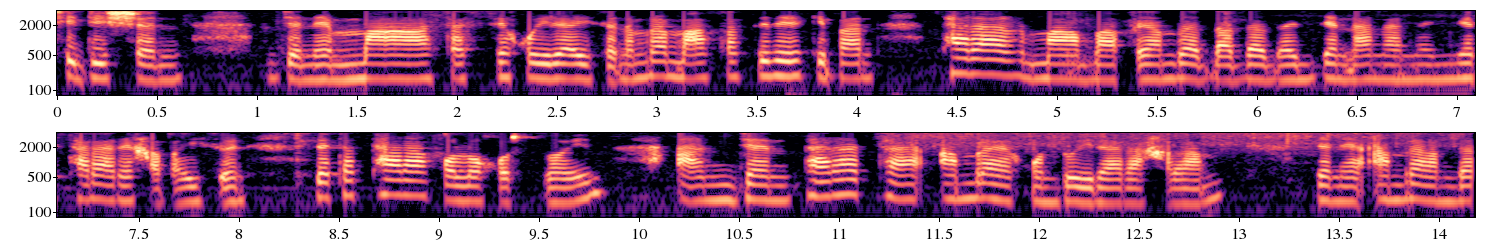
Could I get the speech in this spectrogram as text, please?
ট্রেডিশন যেনে মা শাশি কইরা আইসন আমরা মা শাশিরে কিবান থারার মা বাপে, আমরা দাদা দাদি, নানা নানি থারারে খাবাইছেন যেটা থারা ফলো করছেন। আন যেন থারাটা আমরা এখন দইরা রাখলাম। যেনে আমরা আমরা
